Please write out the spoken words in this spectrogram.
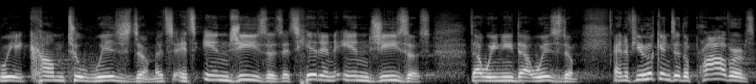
we come to wisdom. It's, it's in Jesus, it's hidden in Jesus that we need that wisdom. And if you look into the Proverbs,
